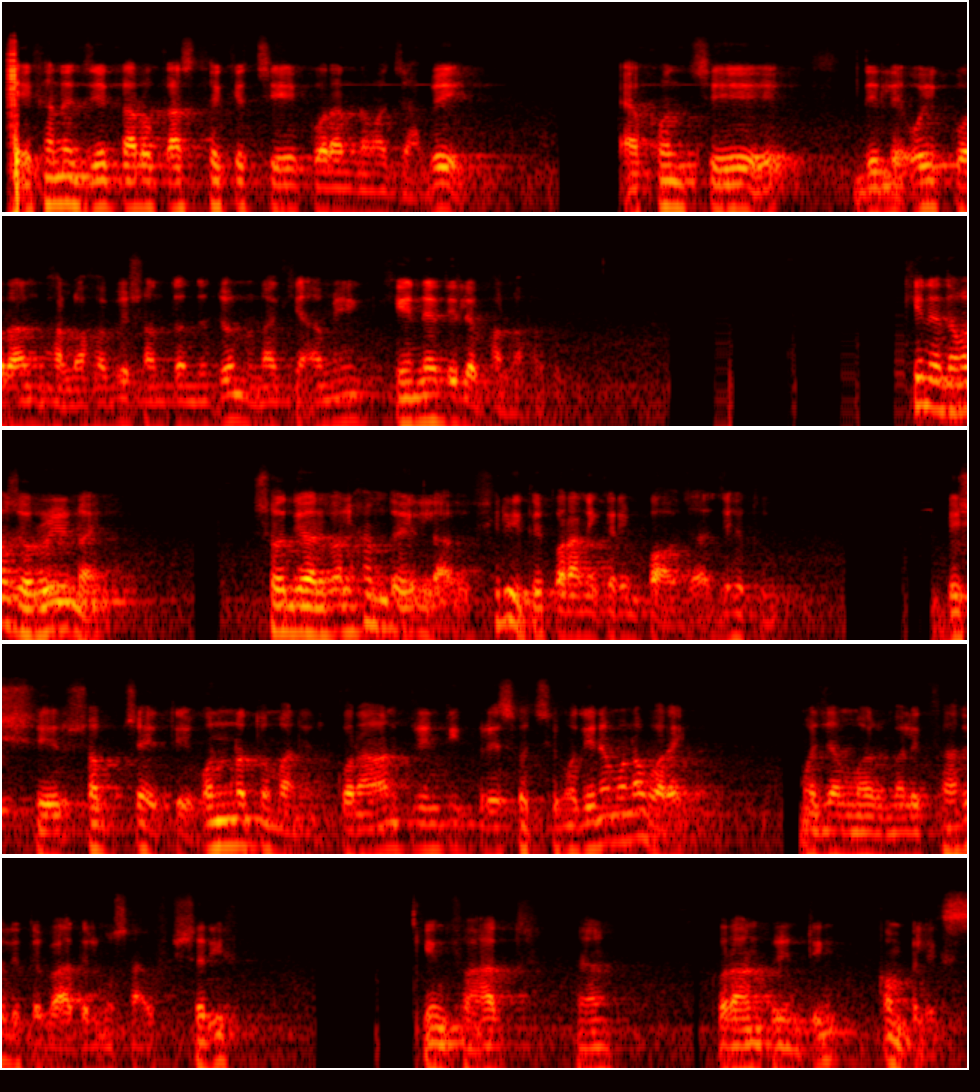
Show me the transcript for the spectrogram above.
এখানে যে কারও কাছ থেকে চেয়ে কোরআন নেওয়া যাবে, এখন চেয়ে দিলে ওই কোরআন ভালো হবে সন্তানদের জন্য, নাকি আমি কিনে দিলে ভালো হবে? কিনে দেওয়া জরুরি নয়। সৌদি আরব আলহামদুলিল্লাহ ফ্রিতে কোরআন করিম পাওয়া যায়, যেহেতু বিশ্বের সবচাইতে উন্নত মানের কোরআন প্রিন্টিং প্রেস হচ্ছে মদিনা মোনাবরাই মোজাম্মর মালিক ফাহাদুল ইতেবাদুল মুসাফ শরীফ। কিং ফাহাদ হ্যাঁ কোরআন প্রিন্টিং কমপ্লেক্স।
